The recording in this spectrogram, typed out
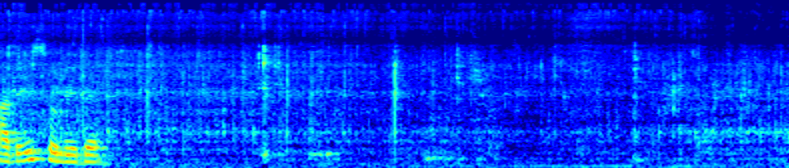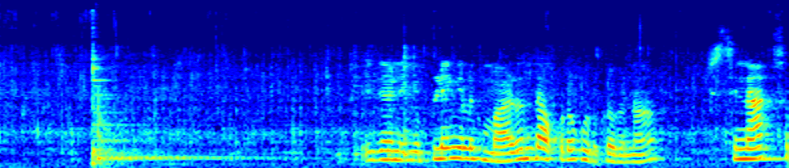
அதையும் சொல்லிடு இதை நீங்கள் பிள்ளைங்களுக்கு மருந்தாக கூட கொடுக்க வேணாம். ஸ்நாக்ஸ்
